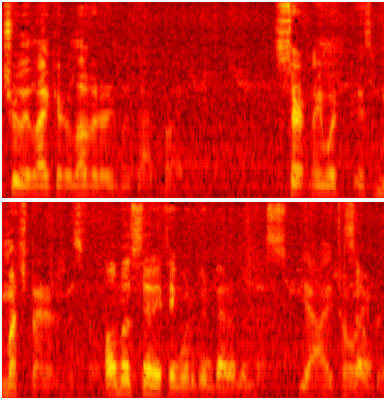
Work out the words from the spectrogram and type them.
truly like it or love it or anything like that, but certainly would is much better than this film. almost anything would have been better than this. Yeah, I totally So. agree.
